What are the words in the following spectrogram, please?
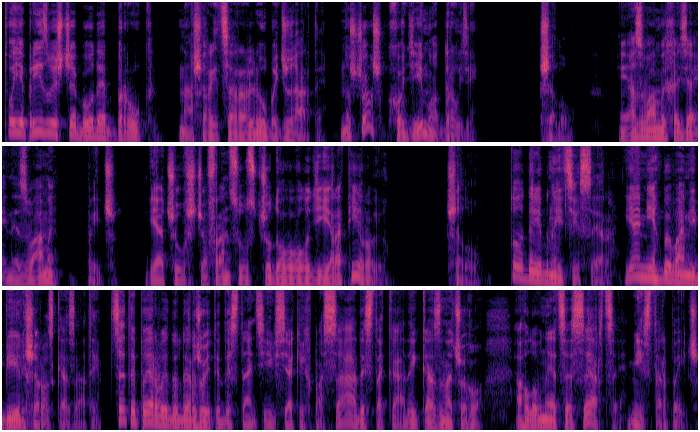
Твоє прізвище буде Брук. Наш рицар любить жарти. Ну що ж, ходімо, друзі. Шелоу. Я з вами, хазяїне, з вами, Пейдж. Я чув, що француз чудово володіє рапірою. Шелоу. То дрібниці, сер. Я міг би вам і більше розказати. Це тепер ви додержуєте дистанції всяких пасад, естокади, казна чого. А головне, це серце, містер Пейдж.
